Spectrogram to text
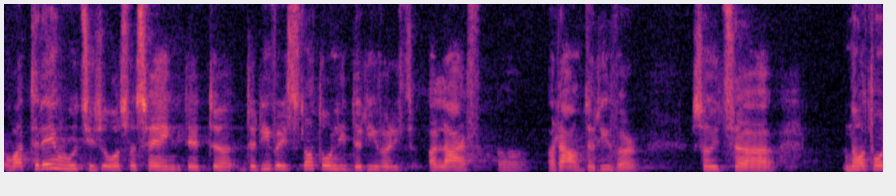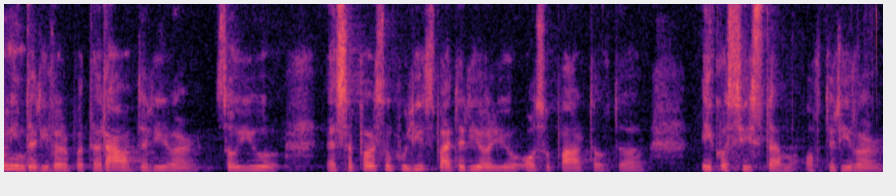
what Ray Woods is also saying that uh, the river is not only the river, it's alive uh, around the river. So it's uh, not only in the river, but around the river. So you, as a person who lives by the river, you're also part of the ecosystem of the river.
